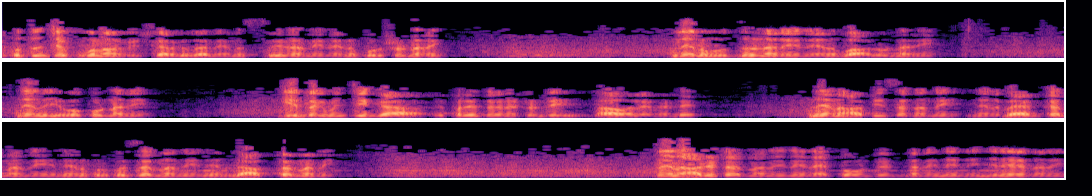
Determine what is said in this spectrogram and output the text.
పొద్దున చెప్పుకున్నాం విషయాలు కదా నేను స్త్రీనని నేను పురుషుడని నేను వృద్ధుడని నేను బాలుడని నేను యువకుడినని ఇంతకు మించి ఇంకా విపరీతమైనటువంటి భావాలు ఏంటంటే నేను ఆఫీసర్నని నేను బ్యాంకర్నని నేను ప్రొఫెసర్నని నేను డాక్టర్నని నేను ఆడిటర్నని నేను అకౌంటెంట్ అని నేను ఇంజనీర్ అని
